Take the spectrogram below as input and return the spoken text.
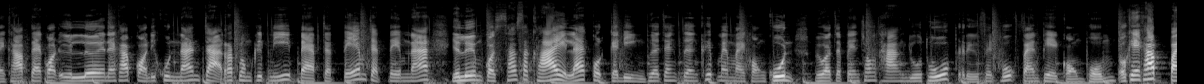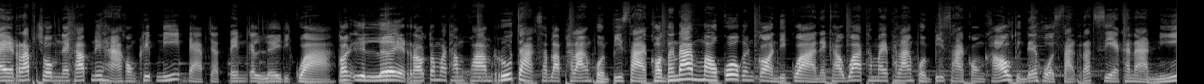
นะครับแต่ก่อนอื่นเลยนะครับก่อนที่คุณนั้นจะรับชมคลิปนี้แบบจัดเต็มจัดเต็มนะ อย่าลืมกด subscribe และกดกระดิ่ง เพื่อแจ้งเตือนคลิปใหม่ๆของคุณ ไม่ว่าจะเป็นช่องทาง YouTube หรือ Facebook Fanpage ของผม โอเคครับ ไปรับชมนะครับเนื้อหาของคลิปนี้แบบจัดเต็มกันเลยดีกว่า ก่อนอื่นเลยเราต้องมาทำความรู้จักสำหรับพลังผลปีศาจของทางด้านเมาโก้กันก่อนดีกว่านะครับว่าทำไมพลังผลปีศาจของเขาถึงได้โหดสัตว์รัสเซียขนาดนี้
